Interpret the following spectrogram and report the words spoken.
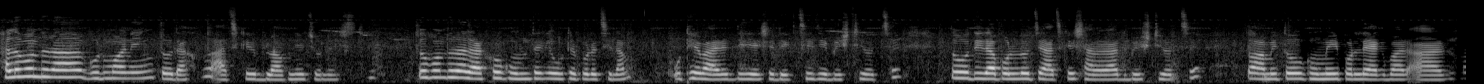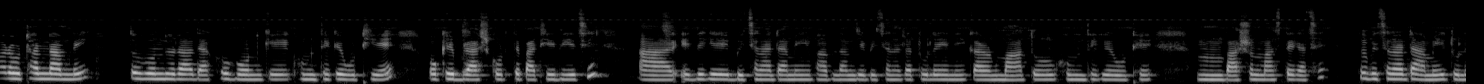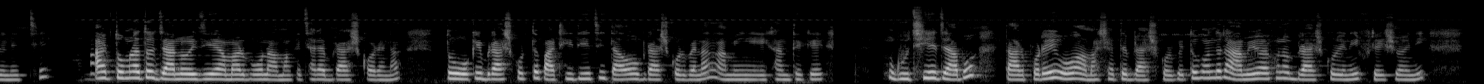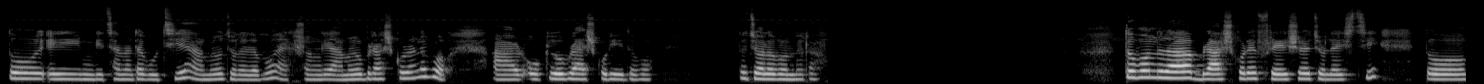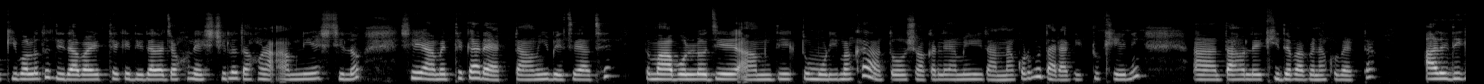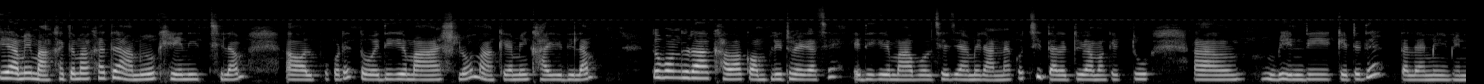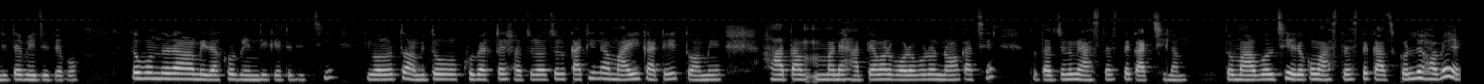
Hello বন্ধুরা, good morning. তো দেখো, আজকের ব্লগ নিয়ে চলে এসেছি। তো বন্ধুরা, দেখো, ঘুম থেকে উঠে পড়েছিলাম। উঠে বাইরের দিকে এসে দেখছি যে বৃষ্টি হচ্ছে। তো দিদা বলল যে আজকে সারা রাত বৃষ্টি হচ্ছে। তো আমি তো ঘুমিয়ে পড়লে একবার, আর আমার ওঠার নাম নেই। তো বন্ধুরা, দেখো, বোনকে ঘুম থেকে উঠিয়ে ওকে ব্রাশ করতে পাঠিয়ে দিয়েছি। আর এদিকে বিছানাটা, আমি ভাবলাম যে বিছানাটা তুলে নিই কারণ মা তো ঘুম থেকে উঠে বাসন মাজতে গেছে। তো বিছানাটা আমিই তুলে নিচ্ছি। আর তোমরা তো জানোই যে আমার বোন আমাকে ছাড়া ব্রাশ করে না। তো ওকে ব্রাশ করতে পাঠিয়ে দিয়েছি, তাও ব্রাশ করবে না। আমি এখান থেকে গুছিয়ে যাব, তারপরে ও আমার সাথে ব্রাশ করবে। তো বন্ধুরা, আমিও এখনও ব্রাশ করিনি ফ্রেশ হইনি। তো এই বিছানাটা গুছিয়ে আমিও চলে যাব, একসঙ্গে আমিও ব্রাশ করে নেব, আর ওকেও ব্রাশ করিয়ে দেবো। তো চলো বন্ধুরা। তো বন্ধুরা ব্রাশ করে ফ্রেশ হয়ে চলে এসেছি। তো কি বলো তো দিদা বাড়ির থেকে দিদারা যখন এসছিল, তখন আম নিয়ে এসছিল। সেই আমের থেকে আর একটা আমই বেঁচে আছে। তো মা বলল যে, আম দিয়ে একটু মুড়ি মাখা, তো সকালে আমি রান্না করব, তার আগে একটু খেয়ে নিই তাহলে খিদে পাবে না খুব একটা। আর এদিকে আমি মাখাতে মাখাতে আমিও খেয়ে নিচ্ছিলাম অল্প করে। তো এদিকে মা আসলো, মাকে আমি খাইয়ে দিলাম। তো বন্ধুরা, খাওয়া কমপ্লিট হয়ে গেছে। এদিকে মা বলছে যে, আমি রান্না করছি, তাহলে তুই আমাকে একটু ভেন্ডি কেটে দে, তাহলে আমি ভেন্ডিটা ভেজে দেব। তো বন্ধুরা, আমি দেখো ভেন্ডি কেটে দিচ্ছি। কি বলতো, আমি তো খুব একটা সচরাচর কাটি না, মাই কাটে। তো আমি হাত মানে হাতে আমার বড় বড় নখ আছে, তো তার জন্য আমি আস্তে আস্তে কাটছিলাম। তো মা বলছে, এরকম আস্তে আস্তে কাজ করলে হবে?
